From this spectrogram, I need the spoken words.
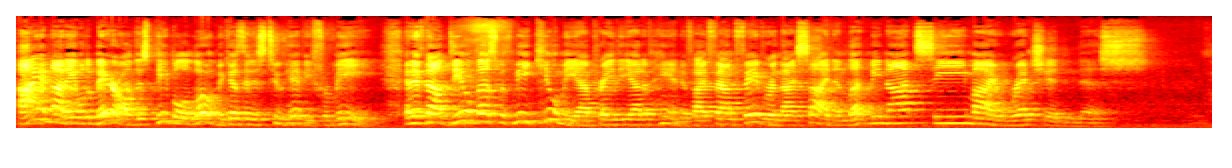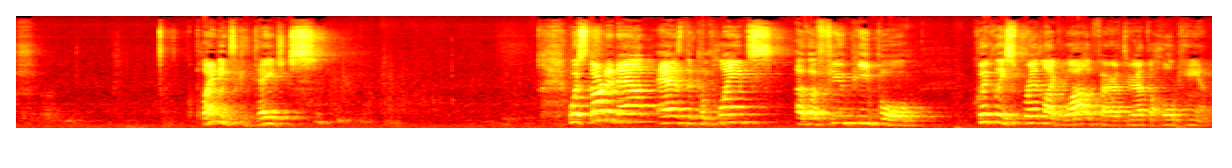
I am not able to bear all this people alone because it is too heavy for me. And if thou deal thus with me, kill me, I pray thee, out of hand, if I found favor in thy sight, and let me not see my wretchedness. Complaining is contagious. What started out as the complaints of a few people quickly spread like wildfire throughout the whole camp.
